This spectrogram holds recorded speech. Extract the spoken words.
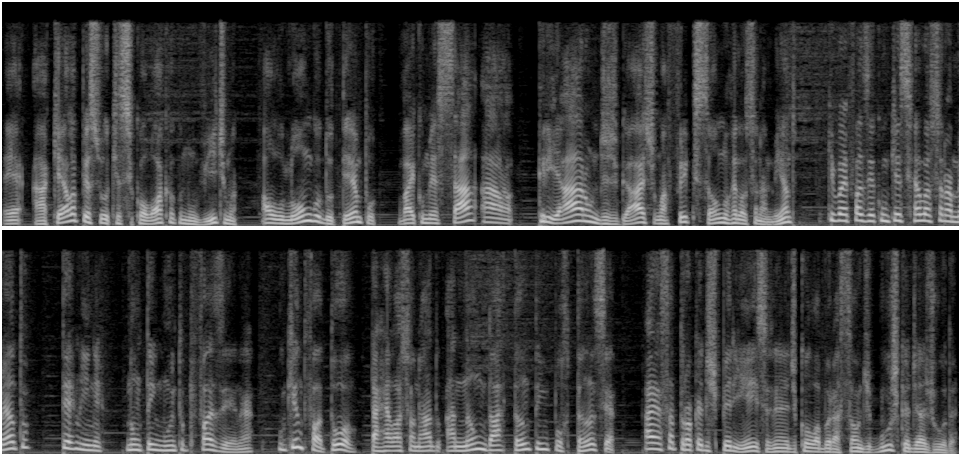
É aquela pessoa que se coloca como vítima, ao longo do tempo, vai começar a criar um desgaste, uma fricção no relacionamento, que vai fazer com que esse relacionamento termine. Não tem muito o que fazer, né? O quinto fator está relacionado a não dar tanta importância a essa troca de experiências, né, de colaboração, de busca de ajuda.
